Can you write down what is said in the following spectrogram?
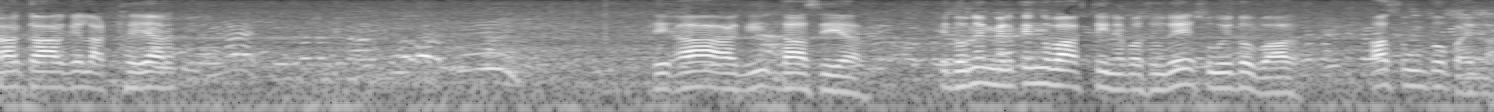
ਆ ਕਾਰਗਿਲ 8000 ਤੇ ਆ ਆ ਗਈ 10000 ਇਹ ਦੋਨੇ ਮਿਲਕਿੰਗ ਵਾਸਤੇ ਹੀ ਨੇ ਪਸ਼ੂ ਦੇ ਸੂਏ ਤੋਂ ਬਾਅਦ। ਆ ਸੂਣ ਤੋਂ ਪਹਿਲਾਂ।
